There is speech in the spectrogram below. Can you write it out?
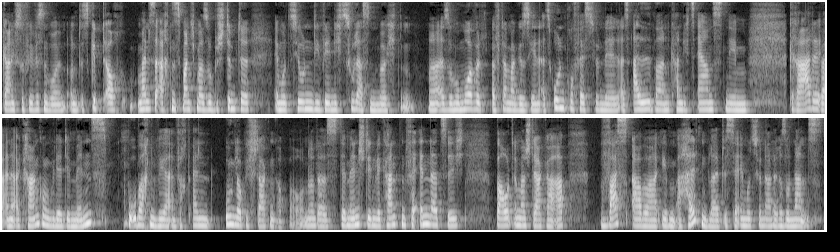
gar nicht so viel wissen wollen. Und es gibt auch meines Erachtens manchmal so bestimmte Emotionen, die wir nicht zulassen möchten. Also Humor wird öfter mal gesehen als unprofessionell, als albern, kann nichts ernst nehmen. Gerade bei einer Erkrankung wie der Demenz beobachten wir einfach einen unglaublich starken Abbau. Da ist der Mensch, den wir kannten, verändert sich, baut immer stärker ab. Was aber eben erhalten bleibt, ist ja emotionale Resonanz.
